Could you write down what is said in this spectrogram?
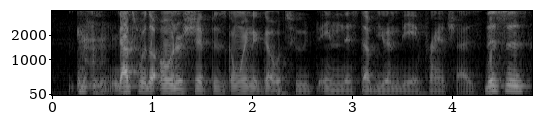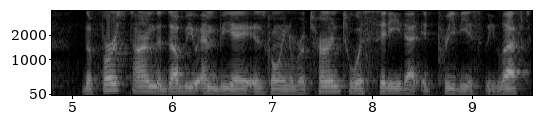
that's where the ownership is going to go to in this WNBA franchise. This is the first time the WNBA is going to return to a city that it previously left,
